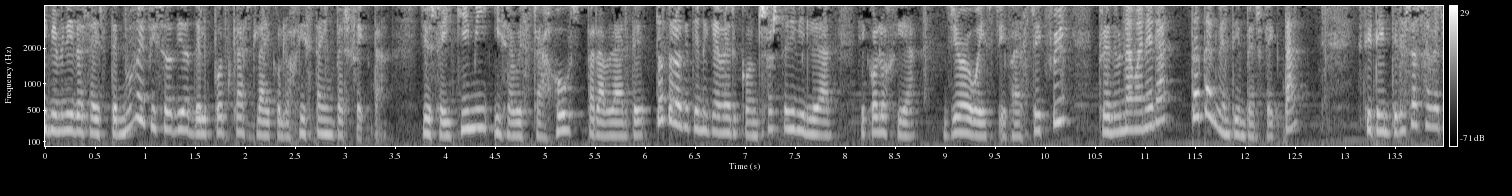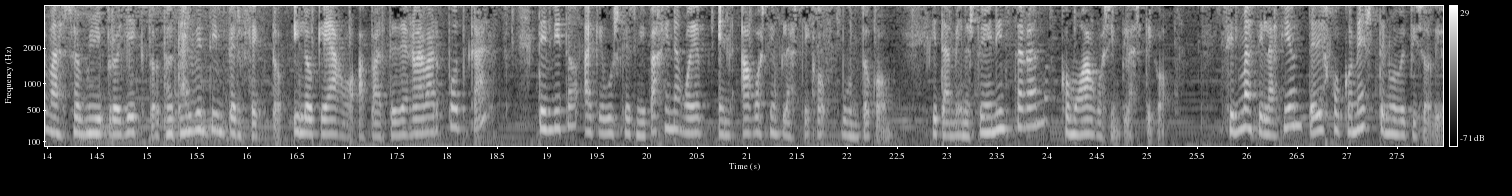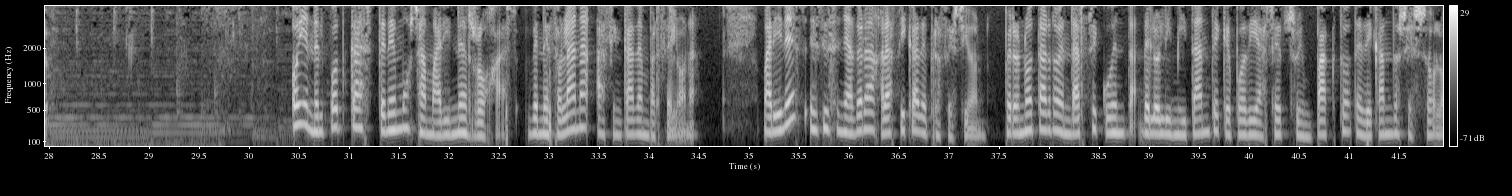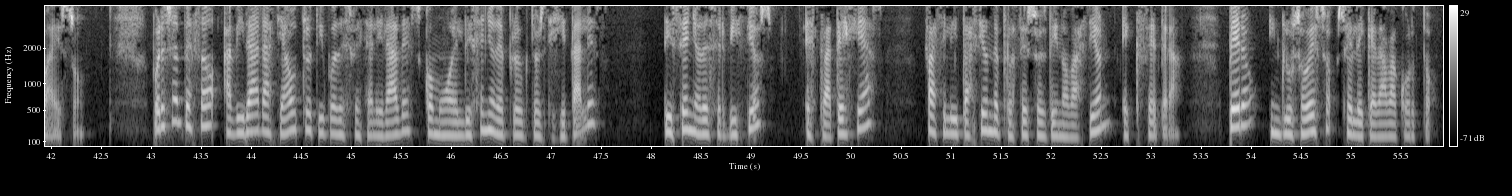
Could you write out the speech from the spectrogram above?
Y bienvenidos a este nuevo episodio del podcast La Ecologista Imperfecta. Yo soy Kimi y soy vuestra host para hablar de todo lo que tiene que ver con sostenibilidad, ecología, zero waste y plastic free, pero de una manera totalmente imperfecta. Si te interesa saber más sobre mi proyecto totalmente imperfecto y lo que hago aparte de grabar podcasts, te invito a que busques mi página web en aguasinplástico.com y también estoy en Instagram como Agua Sin Plástico. Sin más dilación, te dejo con este nuevo episodio. Hoy en el podcast tenemos a Marinés Rojas, venezolana afincada en Barcelona. Marinés es diseñadora gráfica de profesión, pero no tardó en darse cuenta de lo limitante que podía ser su impacto dedicándose solo a eso. Por eso empezó a virar hacia otro tipo de especialidades como el diseño de productos digitales, diseño de servicios, estrategias, facilitación de procesos de innovación, etc. Pero incluso eso se le quedaba corto.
